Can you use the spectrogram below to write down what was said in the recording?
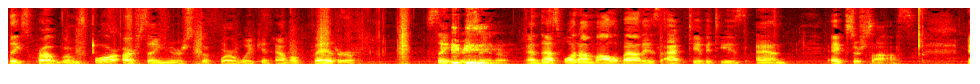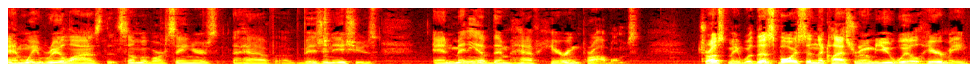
these programs for our seniors to where we can have a better senior center. And that's what I'm all about is activities and exercise. And we realize that some of our seniors have uh, vision issues and many of them have hearing problems. Trust me, with this voice in the classroom, you will hear me.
